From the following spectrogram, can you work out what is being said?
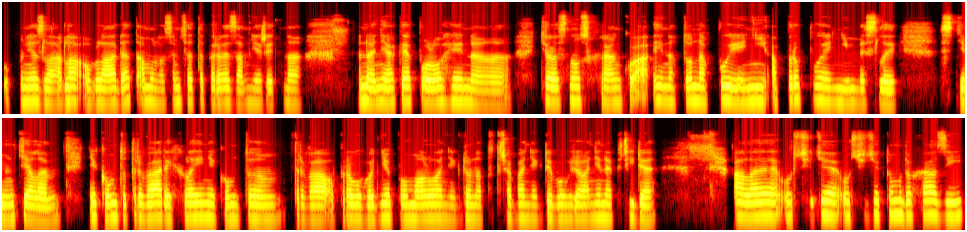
úplně zvládla ovládat a mohla jsem se teprve zaměřit na, na nějaké polohy, na tělesnou schránku a i na to napojení a propojení mysli s tím tělem. Někomu to trvá rychleji, někomu to trvá opravdu hodně pomalu a někdo na to třeba někdy bohužel ani nepřijde. Ale určitě, určitě k tomu dochází.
